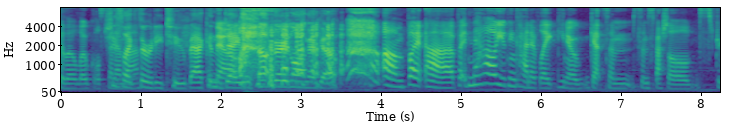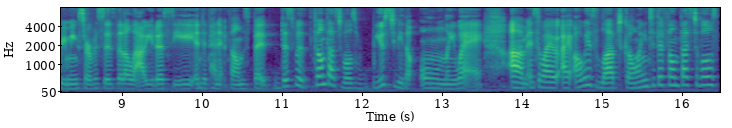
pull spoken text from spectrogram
to the local cinema. She's like 32. Back in No. the day, it was not very long ago. um, but uh, but now you can kind of like you know get some some special streaming services that allow you to see independent films. But this was film festivals used to be the only way, um, and so I, I always loved going to the film festivals,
